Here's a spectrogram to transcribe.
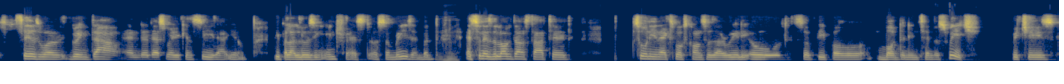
sales were going down, and uh, that's where you can see that you know people are losing interest or some reason. But mm-hmm. as soon as the lockdown started, Sony and Xbox consoles are really old, so people bought the Nintendo Switch, which is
